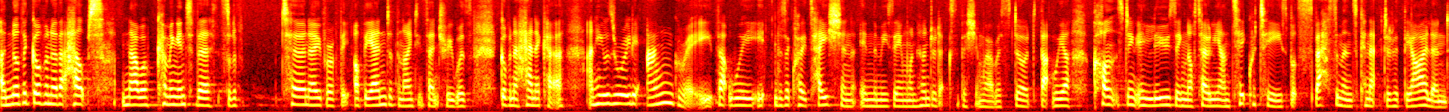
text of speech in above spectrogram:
another governor that helped, now we're coming into the sort of turnover of the of the end of the 19th century was Governor Henniker, and he was really angry that we there's a quotation in the Museum 100 exhibition where we're stood that we are constantly losing not only antiquities but specimens connected with the island.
